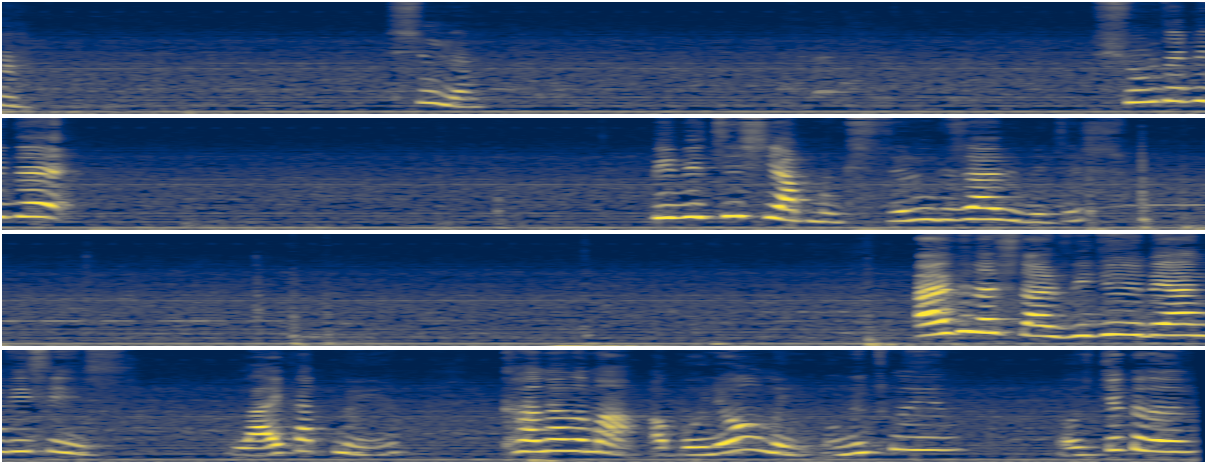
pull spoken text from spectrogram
Heh. Şimdi şurada bir de bir bitiş yapmak istiyorum. Güzel bir bitiş. Arkadaşlar videoyu beğendiyseniz like atmayı, kanalıma abone olmayı unutmayın. Hoşçakalın.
